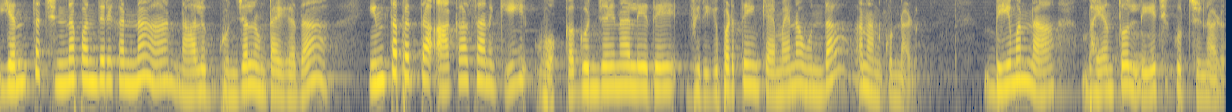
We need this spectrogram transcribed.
ఎంత చిన్న పందిరి కన్నా నాలుగు గుంజలు ఉంటాయి కదా. ఇంత పెద్ద ఆకాశానికి ఒక్క గుంజైనా లేదే విరిగిపడితే ఇంకేమైనా ఉందా అని అనుకున్నాడు. భీమన్న భయంతో లేచి కూర్చున్నాడు.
